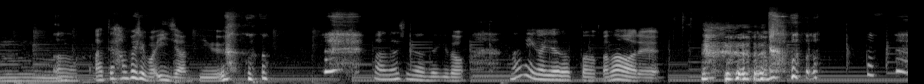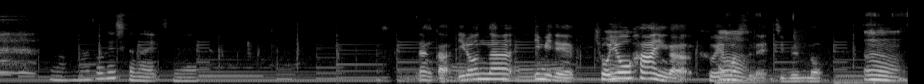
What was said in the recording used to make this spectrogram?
うんうん、当てはめればいいじゃんっていう 話なんだけど何が嫌だったのかなあれ。うん謎でしかないですね。なんかいろんな意味で許容範囲が増えますね、自分の。うん。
